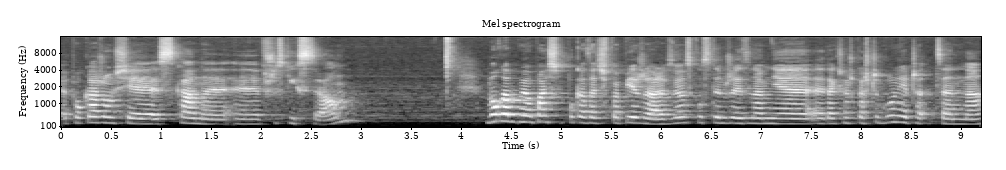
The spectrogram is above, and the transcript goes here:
e, pokażą się skany e, wszystkich stron. Mogłabym ją Państwu pokazać w papierze, ale w związku z tym, że jest dla mnie e, ta książka szczególnie cenna,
